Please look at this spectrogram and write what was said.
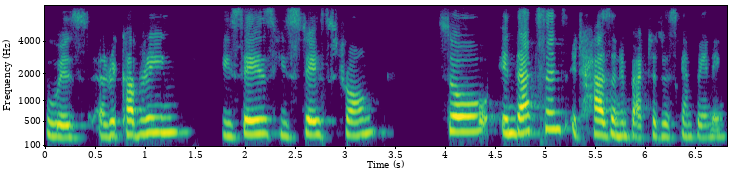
who is recovering. He says he stays strong. So in that sense, it has an impact at his campaigning.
